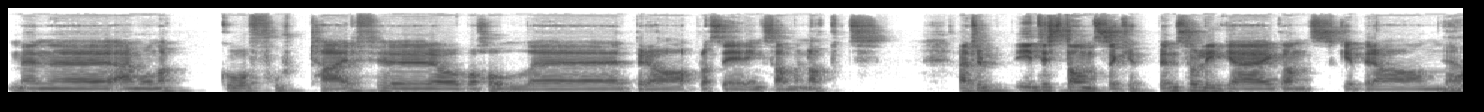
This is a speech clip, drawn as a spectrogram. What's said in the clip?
men uh, jeg må nok gå fort her for å beholde bra plassering sammenlagt. Jeg tror I distansecupen så ligger jeg ganske bra nå.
